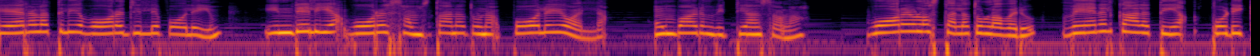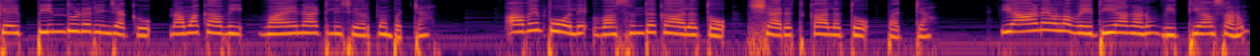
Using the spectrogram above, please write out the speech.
കേരളത്തിലെ വോറ ജില്ല പോലെയും ഇന്ത്യയിലെ വോറ സംസ്ഥാനത്തുണ പോലെയോ അല്ല. ഒമ്പാടും വ്യത്യാസമുള്ള വോറയുള്ള സ്ഥലത്തുള്ളവരു വേനൽക്കാലത്തിയ പൊടിക്കായി പിന്തുടരിഞ്ചാക്കു നമുക്കവി വയനാട്ടിൽ ചേർപ്പം പറ്റാം. അവൻ പോലെ വസന്തകാലത്തോ ശരത്കാലത്തോ പറ്റ. യാനയുള്ള വ്യതിയാനും വ്യത്യാസനും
